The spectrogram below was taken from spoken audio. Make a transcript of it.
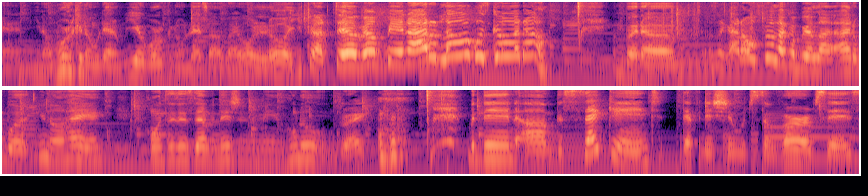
and you know, I'm working on that. I'm yeah working on that. So I was like, oh Lord, you trying to tell me I'm being idle, Lord? What's going on? But um, I was like, I don't feel like I'm being like idle, but you know, hey, according to this definition, I mean, who knows, right? but then um, the second definition, which is a verb, says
